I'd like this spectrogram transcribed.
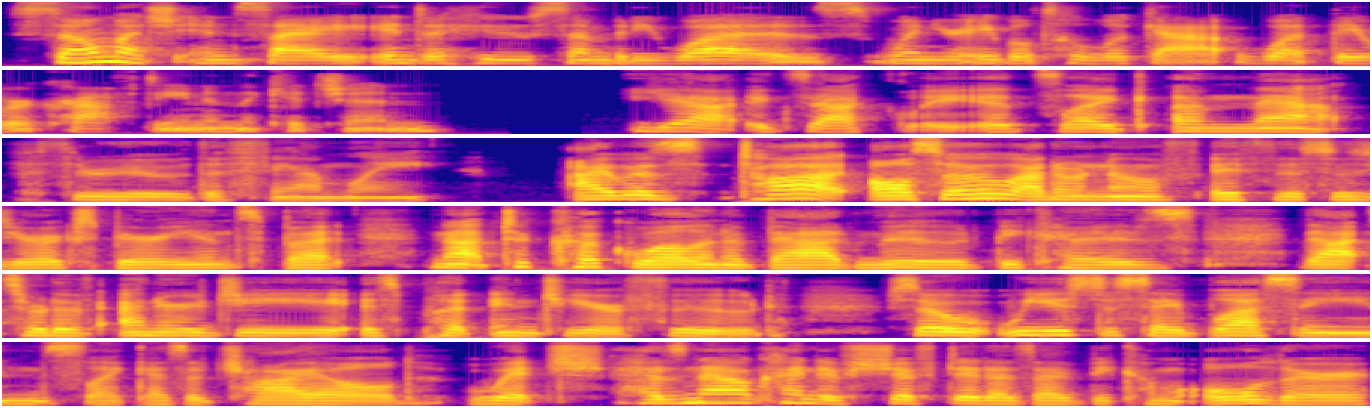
so much insight into who somebody was when you're able to look at what they were crafting in the kitchen. Yeah, exactly. It's like a map through the family. I was taught also, I don't know if, if this is your experience, but not to cook well in a bad mood because that sort of energy is put into your food. So we used to say blessings like as a child, which has now kind of shifted as I've become older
